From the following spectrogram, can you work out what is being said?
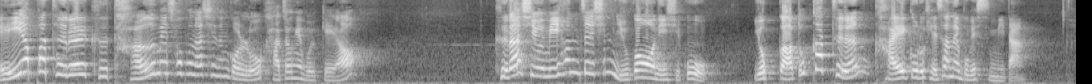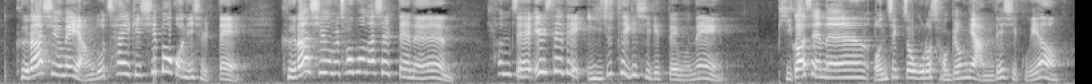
A 아파트를 그 다음에 처분하시는 걸로 가정해 볼게요. 그라시움이 현재 16억 원이시고 욕과 똑같은 가액으로 계산해 보겠습니다. 그라시움의 양도 차익이 10억 원이실 때 그라시움을 처분하실 때는 현재 1세대 2주택이시기 때문에 비과세는 원칙적으로 적용이 안 되시고요.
